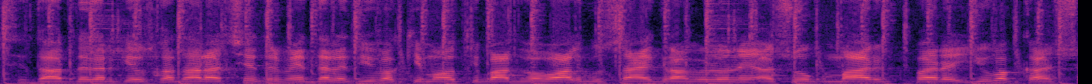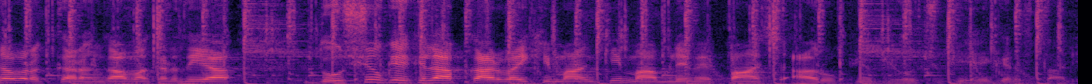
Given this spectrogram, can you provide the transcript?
सिद्धार्थनगर के उसका थाना क्षेत्र में दलित युवक की मौत के बाद बवाल, गुस्साए ग्रामीणों ने अशोक मार्ग पर युवक का शव रखकर हंगामा कर दिया। दोषियों के खिलाफ कार्रवाई की मांग की। मामले में पाँच आरोपियों की हो चुकी है गिरफ्तारी।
